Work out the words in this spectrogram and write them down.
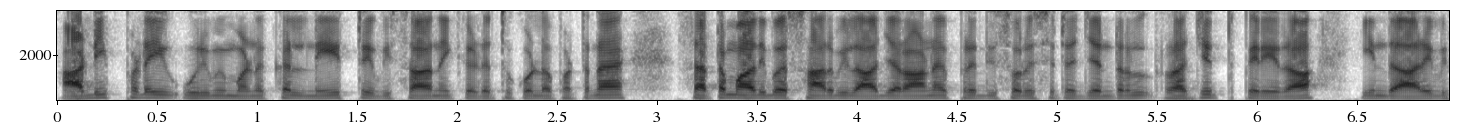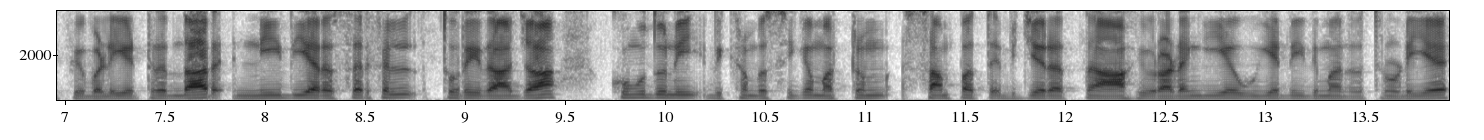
அடிப்படை உரிமை மனுக்கள் நேற்று விசாரணைக்கு எடுத்துக் கொள்ளப்பட்டன. சட்டம் அதிபர் சார்பில் ஆஜரான பிரதி சொலிசிட்டர் ஜெனரல் ரஜித் பெரேரா இந்த அறிவிப்பை வெளியிட்டிருந்தார். நீதியரசர்கள் துரைராஜா குமுதுனி விக்ரமசிங்க மற்றும் சம்பத் விஜயரத்ன ஆகியோர் அடங்கிய உயர்நீதிமன்றத்தினுடைய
